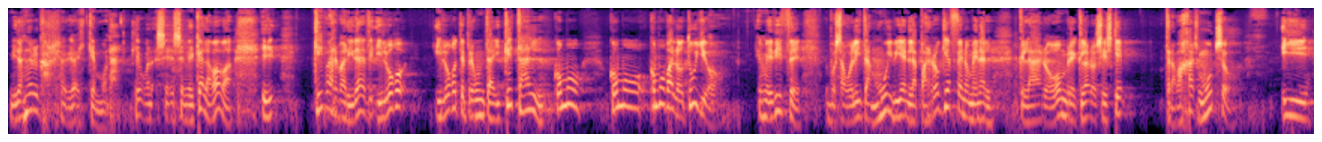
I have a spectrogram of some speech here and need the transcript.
mirando el correo, ay, qué mona, qué mona, se, me cae la baba. Y qué barbaridad. Y luego, y luego te pregunta, ¿y qué tal? ¿Cómo, cómo, cómo va lo tuyo? Y me dice, pues abuelita, muy bien, la parroquia fenomenal. Claro, hombre, claro, si es que trabajas mucho. ¿Y,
